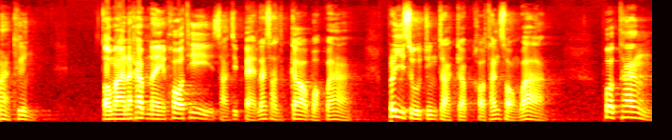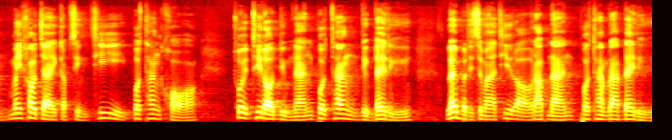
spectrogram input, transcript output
มากขึ้น ต่อมานะครับในข้อที่ 38 และ 39 บอกว่า พระเยซูจึงตรัสกับเขาทั้งสองว่า พวกท่านไม่เข้าใจกับสิ่งที่พวกท่านขอถ้วยที่เราดื่มนั้นพวกท่านดื่มได้หรือ และบัติศมาที่เรารับนั้นพวกท่านรับได้หรือ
